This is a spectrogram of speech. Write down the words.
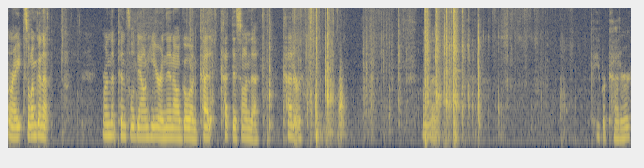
All right, so I'm to run the pencil down here and then I'll go and cut cut this on the cutter. Going to paper cutter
